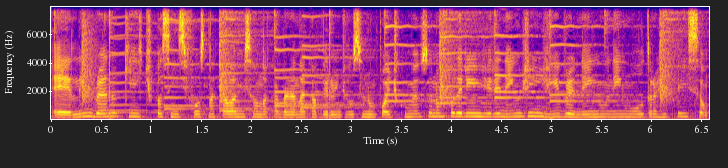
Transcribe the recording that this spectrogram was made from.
É, lembrando que, tipo assim, se fosse naquela missão da Caverna da Caveira onde você não pode comer, você não poderia ingerir nenhum gengibre, nem nenhuma outra refeição.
